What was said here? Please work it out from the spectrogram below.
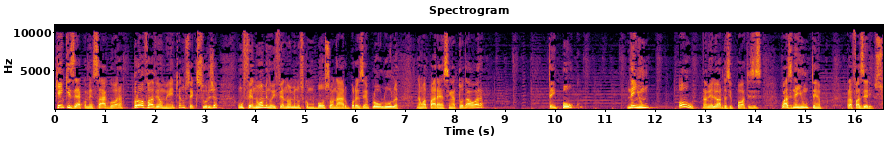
Quem quiser começar agora, provavelmente, a não ser que surja um fenômeno, e fenômenos como Bolsonaro, por exemplo, ou Lula, não aparecem a toda hora, tem pouco, nenhum, ou, na melhor das hipóteses, quase nenhum tempo para fazer isso.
